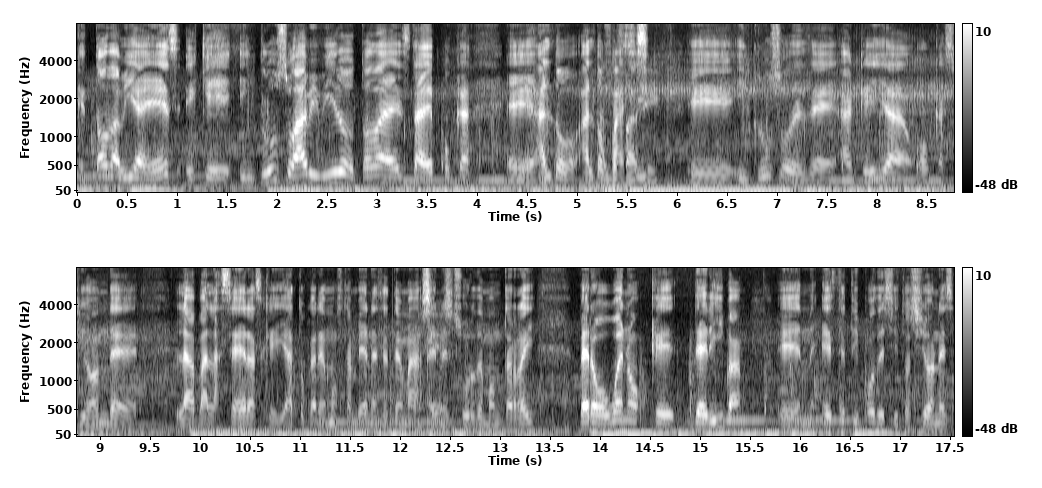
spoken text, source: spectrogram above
que todavía es, y que incluso ha vivido toda esta época, eh, Aldo, Aldo, Fassi, eh, incluso desde aquella ocasión de las balaceras, que ya tocaremos también ese tema en el sur de Monterrey, pero bueno, que deriva en este tipo de situaciones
